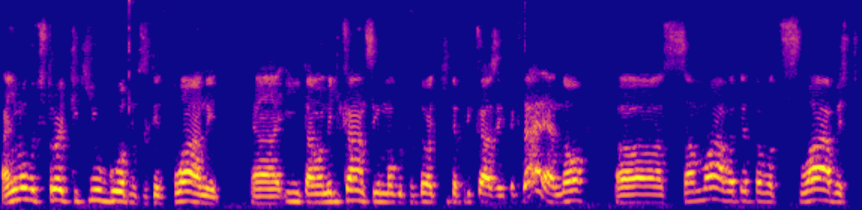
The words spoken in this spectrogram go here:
они могут строить какие угодно, так сказать, планы, э, и там американцы им могут отдавать какие-то приказы и так далее, но э, сама вот эта вот слабость,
